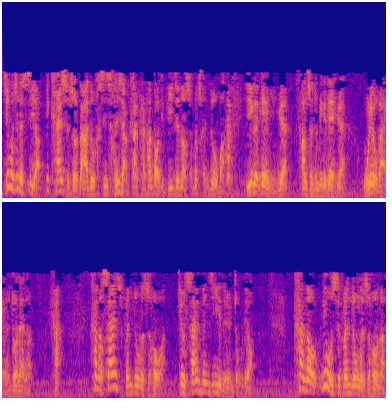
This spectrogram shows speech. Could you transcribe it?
结果这个戏啊，一开始的时候大家都很很想看看它到底逼真到什么程度嘛。一个电影院，康城这么一个电影院，五六百人坐在那儿看，看到三十分钟的时候啊，就三分之一的人走掉；看到六十分钟的时候呢，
